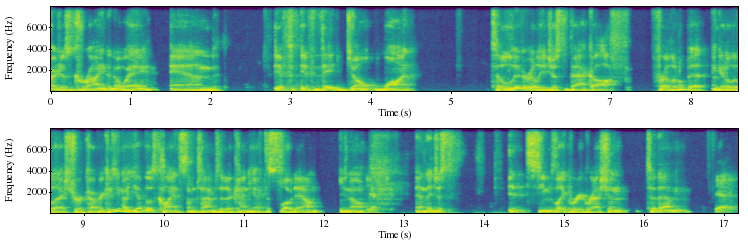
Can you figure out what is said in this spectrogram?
are just grinding away, and if if they don't want to literally just back off for a little bit and get a little extra recovery, because you know you have those clients sometimes that are kind of you have to slow down, you know, Yeah. and they just it seems like regression to them Yeah.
